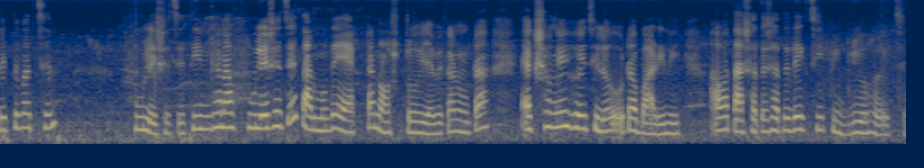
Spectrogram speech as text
দেখতে পাচ্ছেন? ফুল এসেছে। তিনখানা ফুল এসেছে, তার মধ্যে একটা নষ্ট হয়ে যাবে, কারণ ওটা একসঙ্গেই হয়েছিল, ওটা বাড়িনি। আবার তার সাথে সাথে দেখছি পিঁপড়েও হয়েছে,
